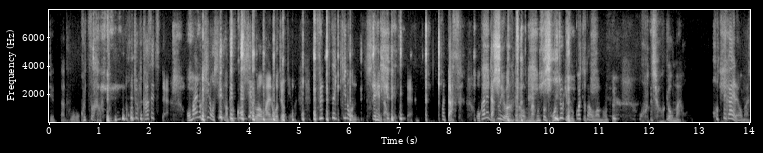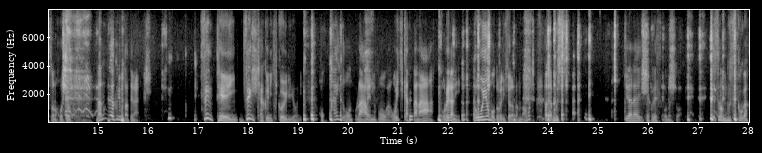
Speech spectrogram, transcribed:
て言ったら、もうこいつは補聴器貸せっつって、お前の機能してんの？ぶっ壊してやるわ、お前の補聴器。絶対機能してへんな、お前っつって。出す、お金出す言わなかったら、お前本当補聴器ぶっ壊してたわ、お前本当に。補聴器、お前、ほって帰れ、お前、その補聴器。何の役にも立ってない。全店員、全客に聞こえるように、北海道のラーメンの方が美味しかったなって、俺らに同意を求めてきたから、また無視。知らない客です、この人は。で、その息子が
